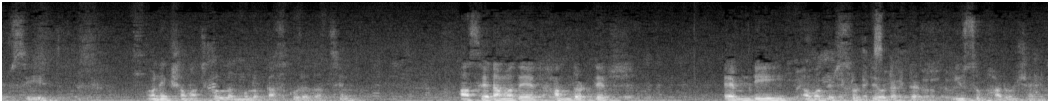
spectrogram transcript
এফসি। অনেক সমাজ কল্যাণমূলক কাজ করে যাচ্ছেন। আছেন আমাদের হামদর্দের এমডি আমাদের শ্রদ্ধেয় ডাক্তার ইউসুফ হারুন সাহেব।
